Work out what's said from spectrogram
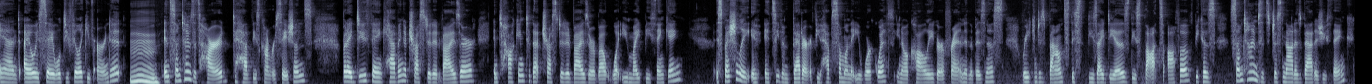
And I always say, well, do you feel like you've earned it? Mm. And sometimes it's hard to have these conversations. But I do think having a trusted advisor and talking to that trusted advisor about what you might be thinking especially if it's even better if you have someone that you work with, you know, a colleague or a friend in the business, where you can just bounce this, these ideas, these thoughts off of, because sometimes it's just not as bad as you think.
